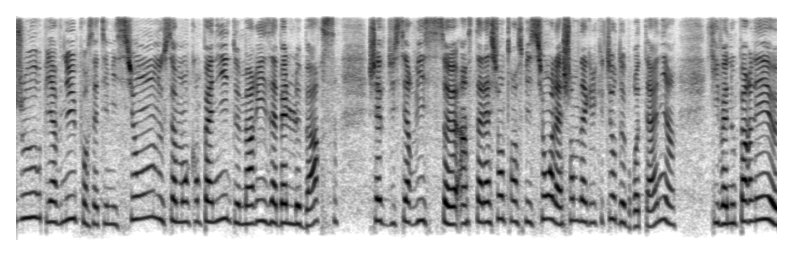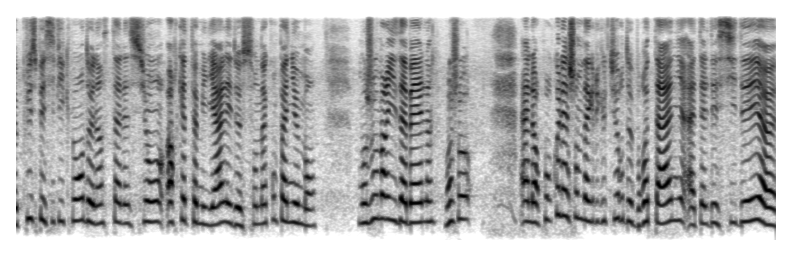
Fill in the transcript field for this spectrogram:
Bonjour, bienvenue pour cette émission. Nous sommes en compagnie de Marie-Isabelle Lebars, chef du service euh, installation-transmission à la Chambre d'agriculture de Bretagne, qui va nous parler euh, plus spécifiquement de l'installation Orcade familiale et de son accompagnement. Bonjour Marie-Isabelle. Bonjour. Alors pourquoi la Chambre d'agriculture de Bretagne a-t-elle décidé euh,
